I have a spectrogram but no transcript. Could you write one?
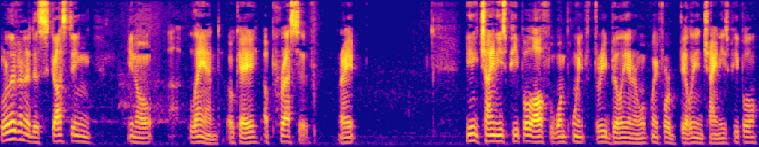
we live in a disgusting, you know, land. Okay, oppressive, right? You think Chinese people, all 1.3 billion or 1.4 billion Chinese people,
